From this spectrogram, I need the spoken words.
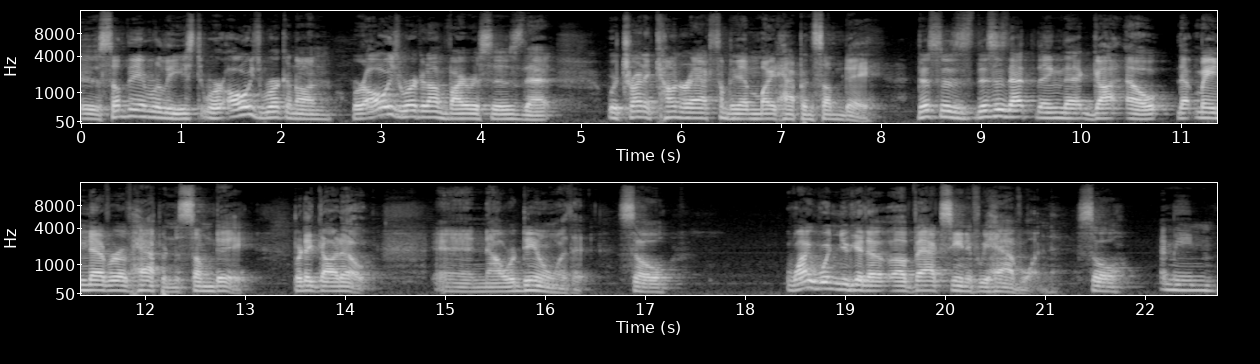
is something that released. We're always working on we're always working on viruses that we're trying to counteract something that might happen someday. This is this is that thing that got out that may never have happened someday, but it got out, and now we're dealing with it. So why wouldn't you get a, a vaccine if we have one? So I mean,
